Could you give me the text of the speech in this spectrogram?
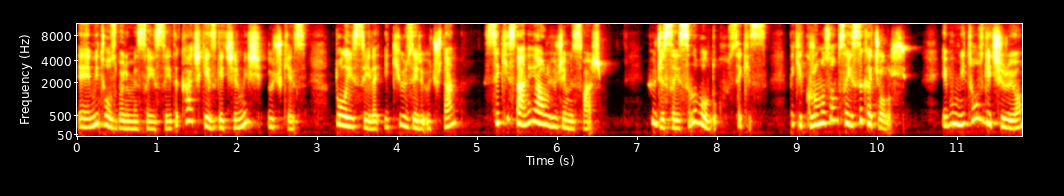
e, mitoz bölünme sayısıydı. Kaç kez geçirmiş? 3 kez. Dolayısıyla 2 üzeri 3'ten 8 tane yavru hücremiz var. Hücre sayısını bulduk. 8. Peki kromozom sayısı kaç olur? E bu mitoz geçiriyor.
